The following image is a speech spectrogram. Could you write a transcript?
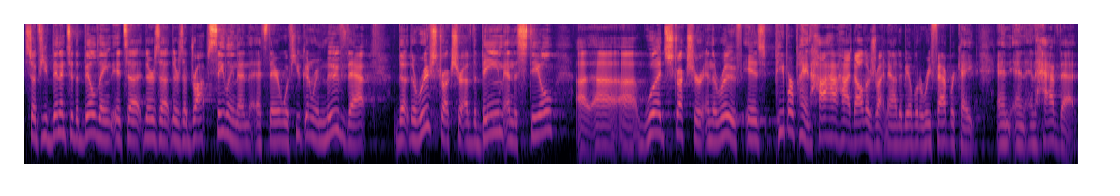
so if you've been into the building, it's a, there's, a, there's a drop ceiling that's there. Well, if you can remove that, the, the roof structure of the beam and the steel uh, uh, uh, wood structure in the roof is people are paying high, high, high dollars right now to be able to refabricate and, and, and have that.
